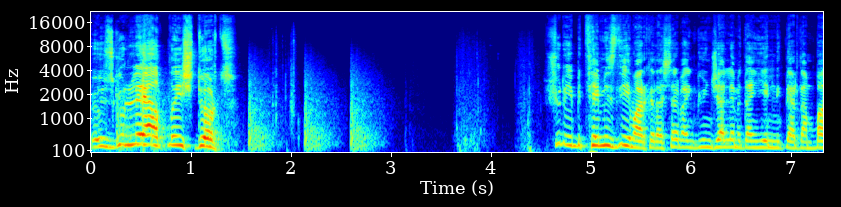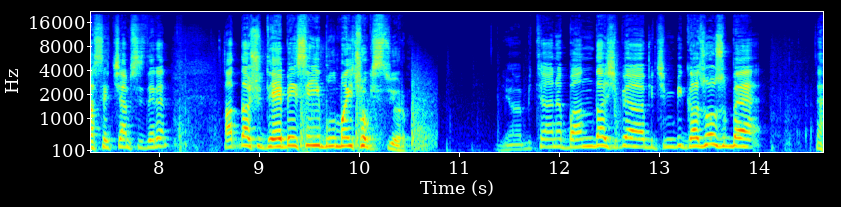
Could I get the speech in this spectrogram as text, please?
Özgürlüğe atlayış 4. Şurayı bir temizleyeyim arkadaşlar. Ben güncellemeden yeniliklerden bahsedeceğim sizlere. Hatta şu DBS'yi bulmayı çok istiyorum. Ya bir tane bandaj be abicim. Bir gazoz be. Heh.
